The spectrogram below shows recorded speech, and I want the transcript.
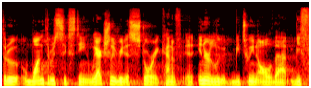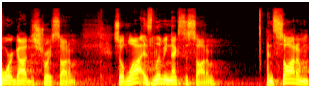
through 1 through 16, we actually read a story, kind of an interlude between all of that before God destroys Sodom. So Lot is living next to Sodom, and Sodom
